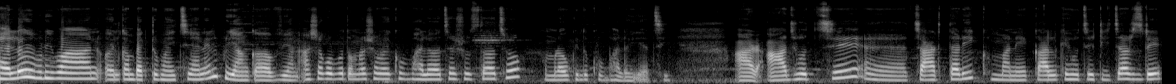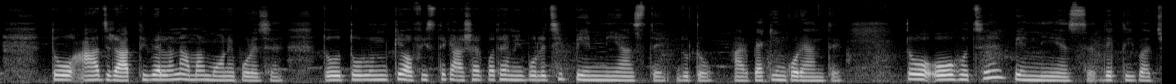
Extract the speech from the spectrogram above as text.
Hello everyone, welcome back to my channel Priyanka অভিয়ান আশা করব তোমরা সবাই খুব ভালো আছো, সুস্থ আছো, আমরাও কিন্তু খুব ভালোই আছি। আর আজ হচ্ছে চার তারিখ মানে কালকে হচ্ছে টিচার্স ডে তো আজ রাত্রিবেলা না আমার মনে পড়েছে। তো তরুণকে অফিস থেকে আসার পথে আমি বলেছি পেন নিয়ে আসতে দুটো আর প্যাকিং করে আনতে। তো ও হচ্ছে পেন নিয়ে এসছে, দেখতেই পাচ্ছ।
